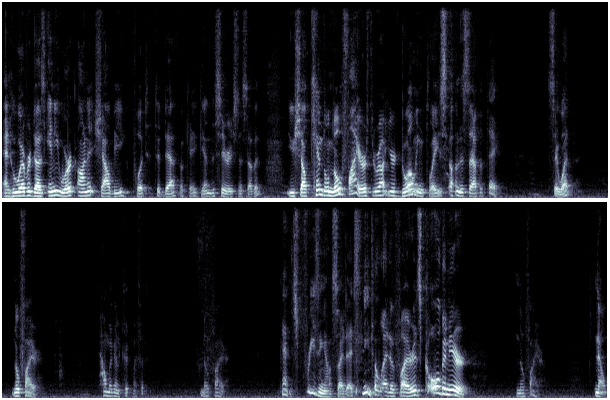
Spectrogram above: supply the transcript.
And whoever does any work on it shall be put to death. Okay, again, the seriousness of it. You shall kindle no fire throughout your dwelling place on the Sabbath day. Say what? No fire. How am I going to cook my food? No fire. Man, it's freezing outside. I just need to light a fire. It's cold in here. No fire. No,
